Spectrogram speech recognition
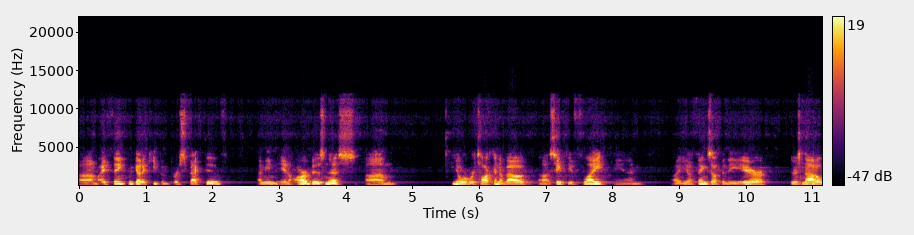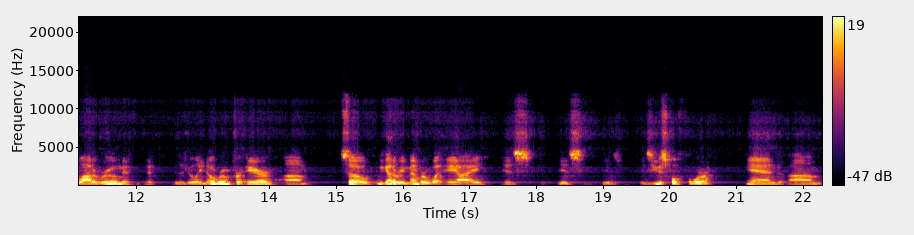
Um, I think we got to keep in perspective. I mean, in our business, um, you know, where we're talking about uh, safety of flight and uh, you know things up in the air, there's not a lot of room if, if there's really no room for air. Um, so we got to remember what AI is is is is useful for. And um,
